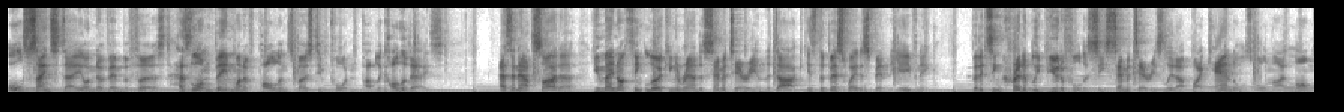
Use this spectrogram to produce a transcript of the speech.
All Saints' Day on November 1st has long been one of Poland's most important public holidays. As an outsider, you may not think lurking around a cemetery in the dark is the best way to spend the evening. But it's incredibly beautiful to see cemeteries lit up by candles all night long.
